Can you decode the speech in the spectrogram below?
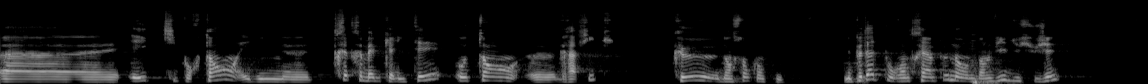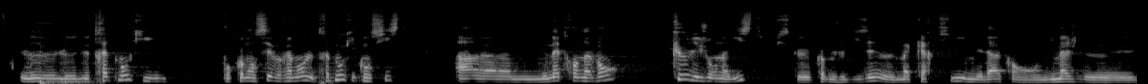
et qui pourtant est d'une très très belle qualité, autant graphique que dans son contenu. Mais peut-être pour rentrer un peu dans, dans le vif du sujet, le, le, le, traitement qui, pour commencer vraiment, le traitement qui consiste à ne mettre en avant que les journalistes, puisque comme je le disais, euh, McCarthy n'est là qu'en image de,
